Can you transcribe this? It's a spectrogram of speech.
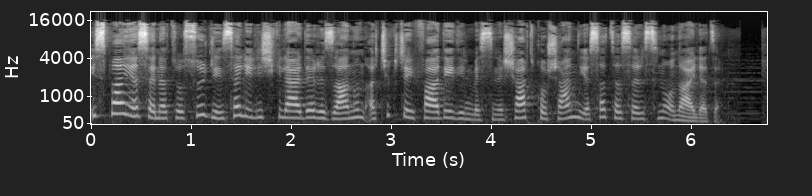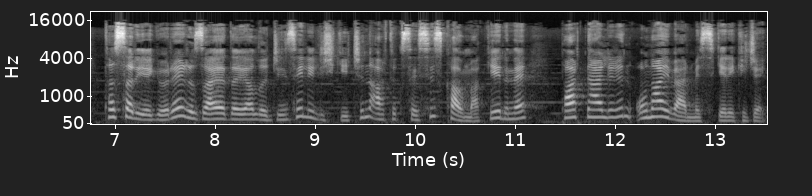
İspanya Senatosu cinsel ilişkilerde rızanın açıkça ifade edilmesini şart koşan yasa tasarısını onayladı. Tasarıya göre rızaya dayalı cinsel ilişki için artık sessiz kalmak yerine partnerlerin onay vermesi gerekecek.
